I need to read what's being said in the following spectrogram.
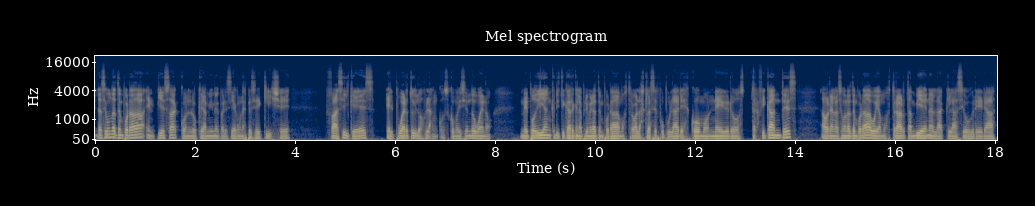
La segunda temporada empieza con lo que a mí me parecía como una especie de cliché fácil que es el puerto y los blancos, como diciendo, bueno, me podían criticar que en la primera temporada mostraba a las clases populares como negros traficantes, ahora en la segunda temporada voy a mostrar también a la clase obrera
